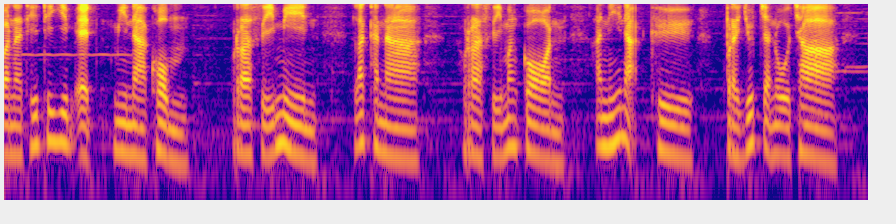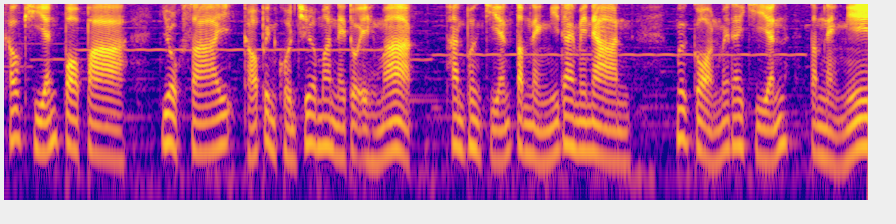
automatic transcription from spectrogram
วันอาทิตย์ที่ 21 มีนาคม ราศีมีน ลัคนา ราศีมังกร อันนี้น่ะคือประยุทธ์จันโอชา เขาเขียนปอปา โยกซ้ายเขาเป็นคนเชื่อมั่นในตัวเองมาก ท่านเพิ่งเขียนตำแหน่งนี้ได้ไม่นาน เมื่อก่อนไม่ได้เขียนตำแหน่งนี้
